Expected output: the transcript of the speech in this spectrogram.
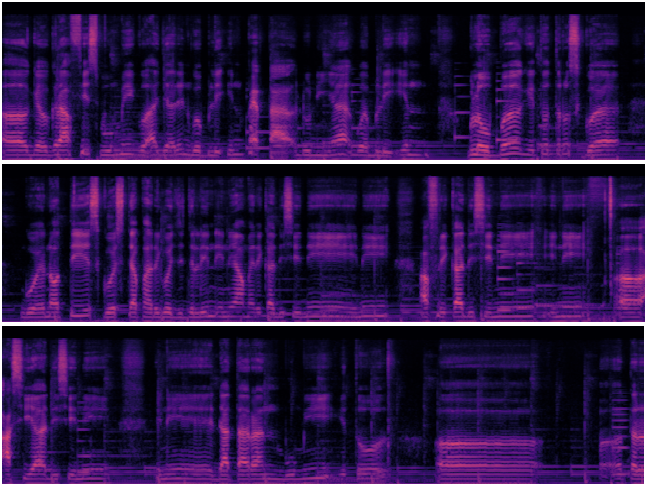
uh, geografis bumi gue ajarin gue beliin peta dunia gue beliin globe gitu. Terus gue gue notice gue setiap hari gue jejelin ini Amerika di sini ini Afrika di sini ini uh, Asia di sini ini dataran bumi gitu uh, ter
